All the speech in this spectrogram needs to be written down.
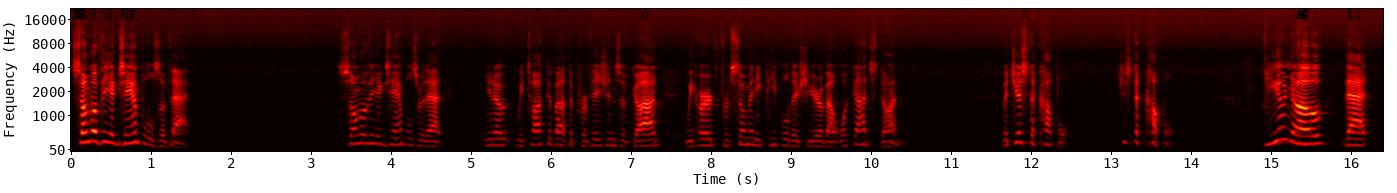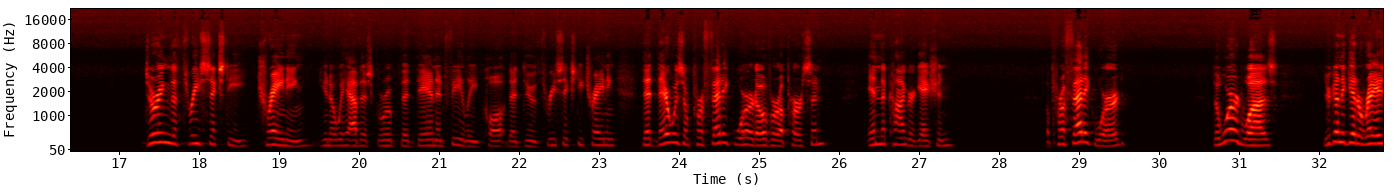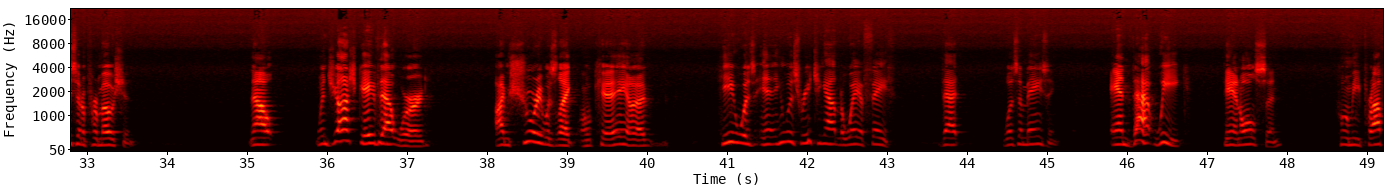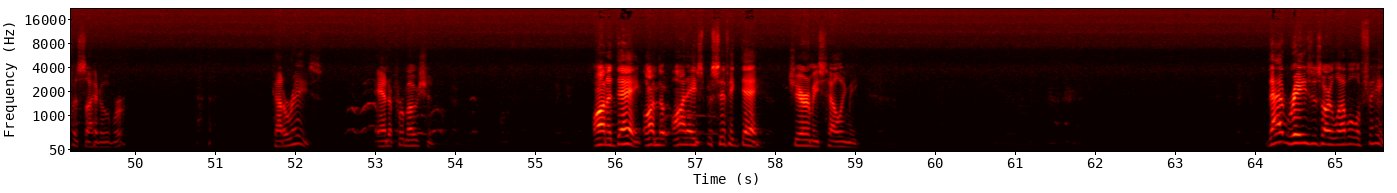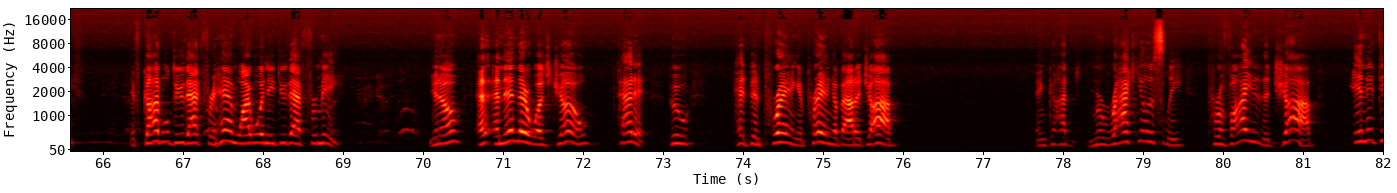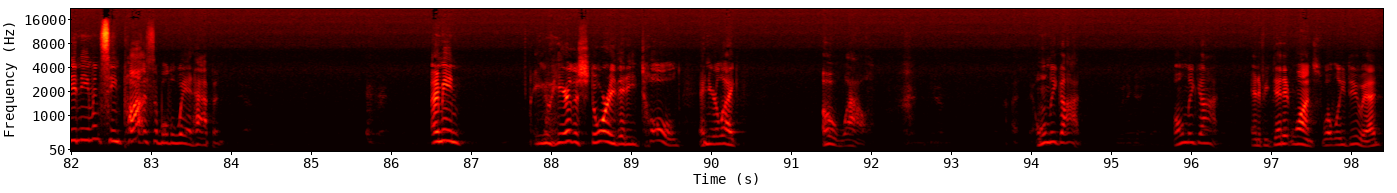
Some of the examples of that. Some of the examples are that, you know, we talked about the provisions of God. We heard from so many people this year about what God's done. But just a couple, just a couple. Do you know that during the 360 training, you know, we have this group that Dan and Feely call that do 360 training, that there was a prophetic word over a person in the congregation. A prophetic word. The word was, you're going to get a raise and a promotion. Now, when Josh gave that word, I'm sure he was like, okay, uh, he was in, he was reaching out in a way of faith that was amazing. And that week, Dan Olson, whom he prophesied over, got a raise and a promotion on a day, on, the, on a specific day. Jeremy's telling me. That raises our level of faith. If God will do that for him, why wouldn't he do that for me? You know? And, and then there was Joe Pettit, who had been praying and praying about a job and God miraculously provided a job, and it didn't even seem possible the way it happened. I mean, you hear the story that he told, and you're like, oh, wow. Only God. Only God. And if he did it once, what will he do, Ed?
